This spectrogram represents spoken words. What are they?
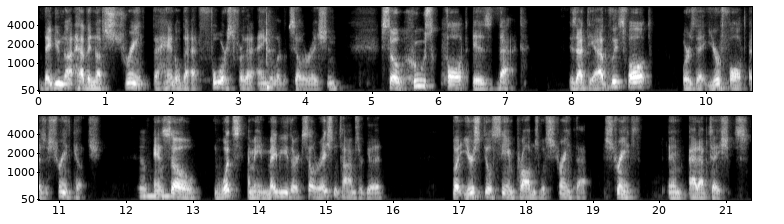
They do not have enough strength to handle that force for that angle of acceleration. So, whose fault is that? Is that the athlete's fault or is that your fault as a strength coach? Mm-hmm. And so, what's, I mean, maybe their acceleration times are good, but you're still seeing problems with strength, strength and adaptations.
